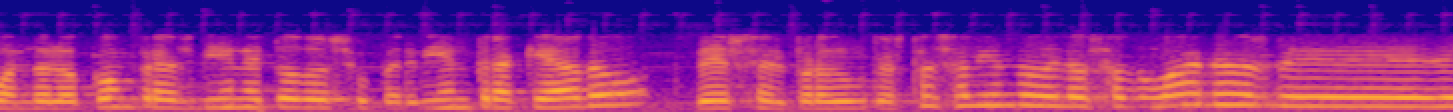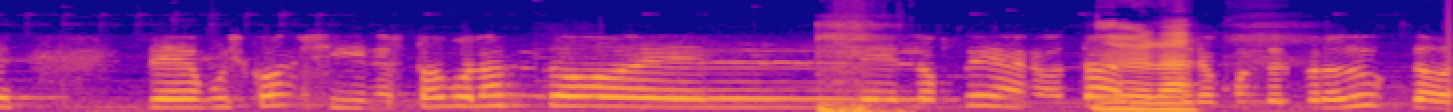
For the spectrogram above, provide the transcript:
cuando lo compras viene todo súper bien traqueado, ves el producto, está saliendo de las aduanas de, de Wisconsin, está volando el, el océano, tal, pero cuando el producto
